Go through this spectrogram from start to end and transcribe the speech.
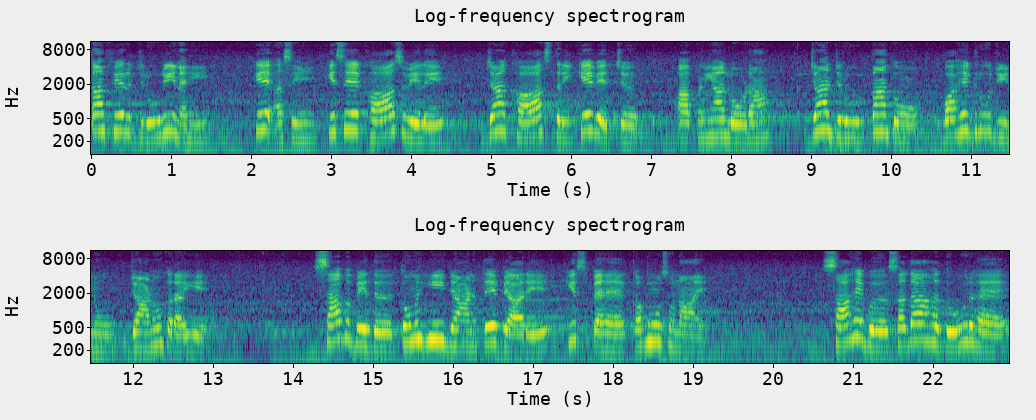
ਤਾਂ ਫਿਰ ਜ਼ਰੂਰੀ ਨਹੀਂ ਕਿ ਅਸੀਂ ਕਿਸੇ ਖਾਸ ਵੇਲੇ ਜਾਂ ਖਾਸ ਤਰੀਕੇ ਵਿੱਚ ਆਪਣੀਆਂ ਲੋੜਾਂ ਜਾਂ ਜ਼ਰੂਰਤਾਂ ਤੋਂ ਵਾਹਿਗੁਰੂ ਜੀ ਨੂੰ ਜਾਣੂ ਕਰਾਈਏ। ਸਭ ਬਿਦ ਤੁਮ ਹੀ ਜਾਣਤੇ ਪਿਆਰੇ, ਕਿਸ ਪਹਿ ਕਹੂੰ ਸੁਨਾਏ ਸਾਹਿਬ ਸਦਾ ਹਦੂਰ ਹੈ,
